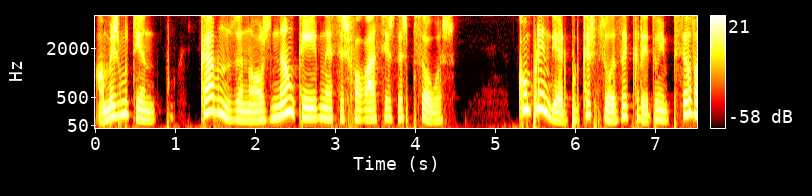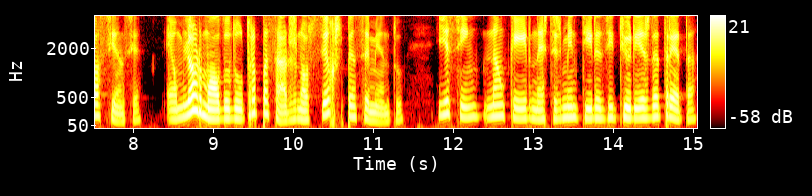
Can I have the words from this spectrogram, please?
Ao mesmo tempo, cabe-nos a nós não cair nessas falácias das pessoas. Compreender porque as pessoas acreditam em pseudociência é o melhor modo de ultrapassar os nossos erros de pensamento e assim não cair nestas mentiras e teorias da treta.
